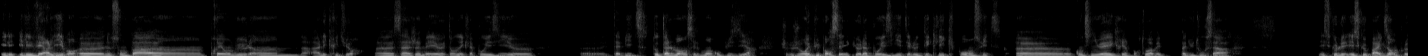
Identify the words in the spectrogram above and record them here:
et, les, vers libres ne sont pas un préambule à l'écriture? Ça a jamais, étant donné que la poésie euh, t'habites totalement, c'est le moins qu'on puisse dire. J'aurais pu penser que la poésie était le déclic pour ensuite euh, continuer à écrire pour toi, mais pas du tout. Ça, est-ce que, est que, par exemple,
